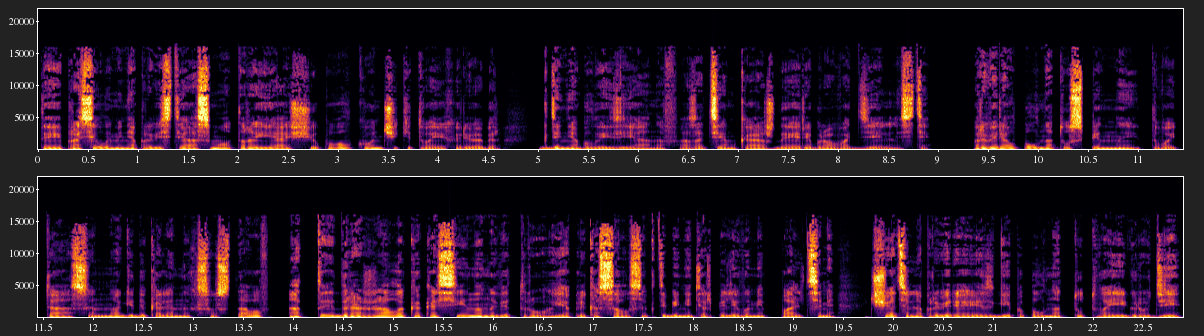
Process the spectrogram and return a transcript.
Ты просила меня провести осмотр, и я ощупывал кончики твоих ребер — где не было изъянов, а затем каждое ребро в отдельности. Проверял полноту спины, твой таз и ноги до коленных суставов, а ты дрожала, как осина на ветру. Я прикасался к тебе нетерпеливыми пальцами, тщательно проверяя изгиб и полноту твоей груди.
